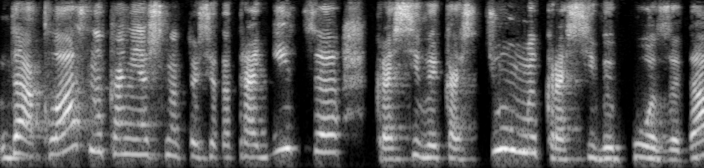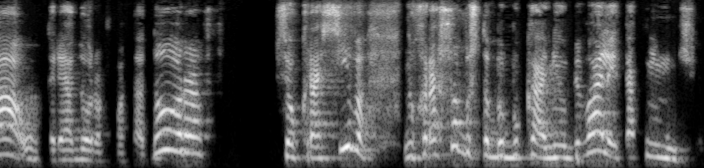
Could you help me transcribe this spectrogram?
да, классно, конечно, то есть это традиция, красивые костюмы, красивые позы, да, у ториадоров-матадоров, все красиво, но хорошо бы, чтобы бука не убивали и так не мучили.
